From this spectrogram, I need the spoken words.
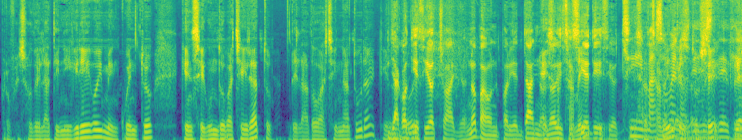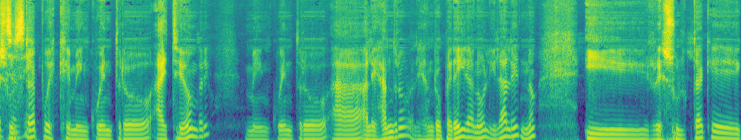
profesor de latín y griego y me encuentro que en segundo bachillerato de las dos asignaturas que Ya con dos- 18 años, ¿no? Para, para orientarnos, ¿no? 17, Exactamente. 18. Exactamente. menos, Entonces, 17, 18, resulta sí. pues que me encuentro a este hombre, me encuentro a Alejandro, Alejandro Pereira, ¿no? Lilales, ¿no? Y resulta que,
